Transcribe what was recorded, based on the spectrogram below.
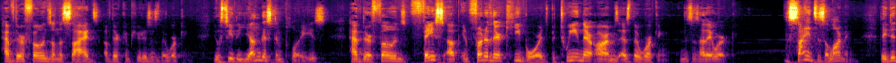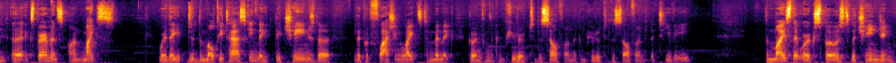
have their phones on the sides of their computers as they're working. You'll see the youngest employees have their phones face up in front of their keyboards between their arms as they're working. And this is how they work. The science is alarming. They did uh, experiments on mice where they did the multitasking. They, they changed the, they put flashing lights to mimic going from the computer to the cell phone, the computer to the cell phone to the TV. The mice that were exposed to the changing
